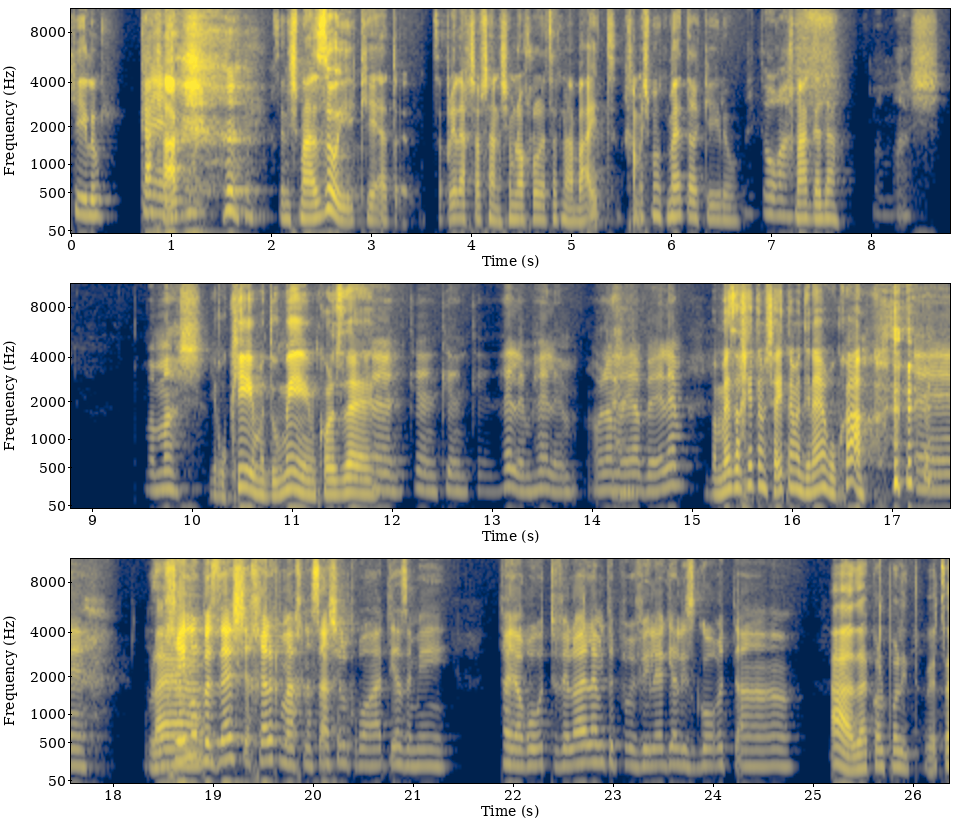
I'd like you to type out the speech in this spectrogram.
כאילו, ככה. זה נשמע הזוי, כי את, תספרי לי עכשיו שאנשים לא יכלו לצאת מהבית, 500 מטר, כאילו, מטורף. נשמע אגדה. ממש. ממש. ירוקים, אדומים, כל זה. כן, כן, כן, כן. הלם, הלם. העולם היה בהלם. במה זכיתם שהייתם מדינה ירוקה? אה, אולי זכינו בזה שחלק מההכנסה של קרואטיה זה מתיירות, ולא היה להם את הפריבילגיה לסגור את ה... אה, זה הכל פוליטי בעצם.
